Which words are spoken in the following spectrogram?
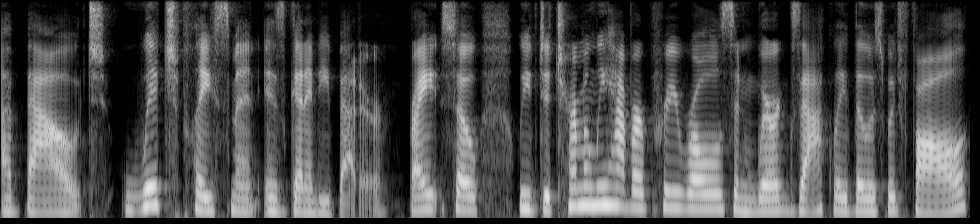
about which placement is going to be better, right? So we've determined we have our pre rolls and where exactly those would fall.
